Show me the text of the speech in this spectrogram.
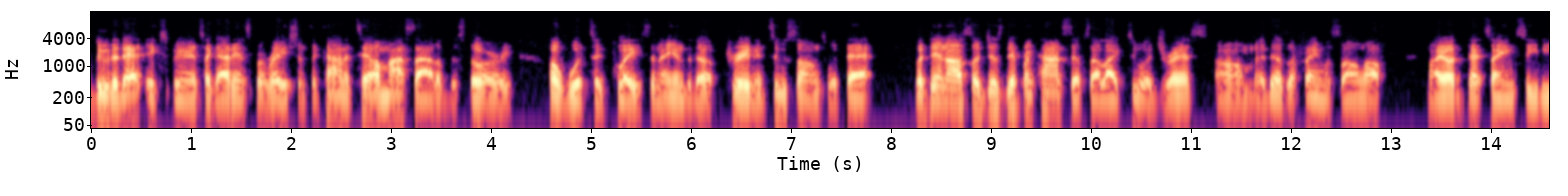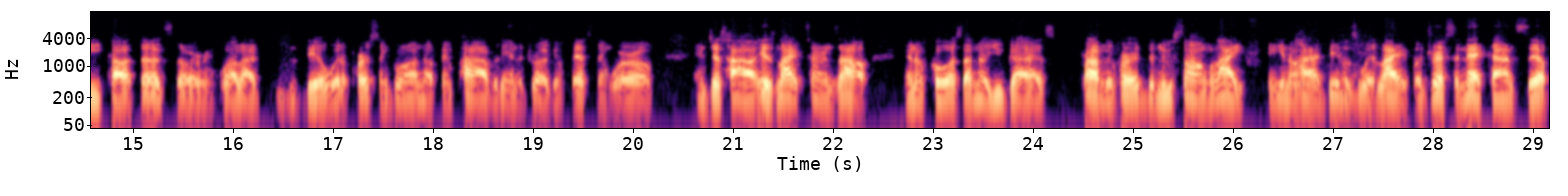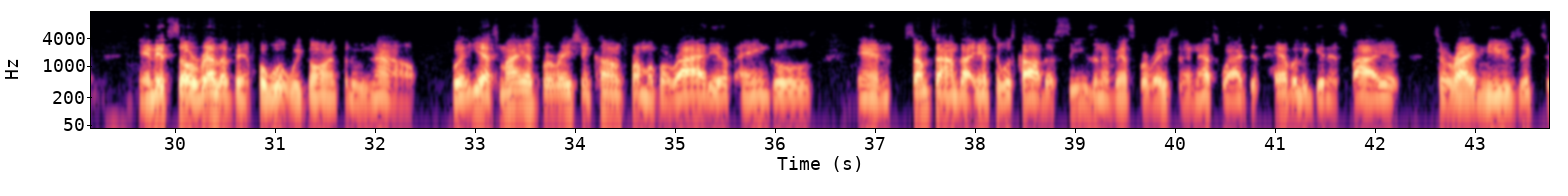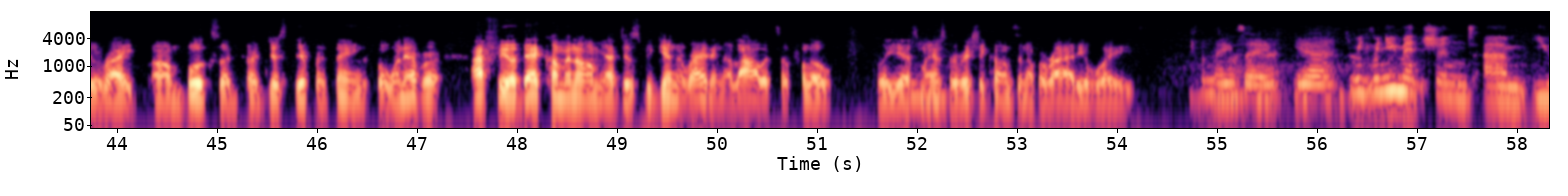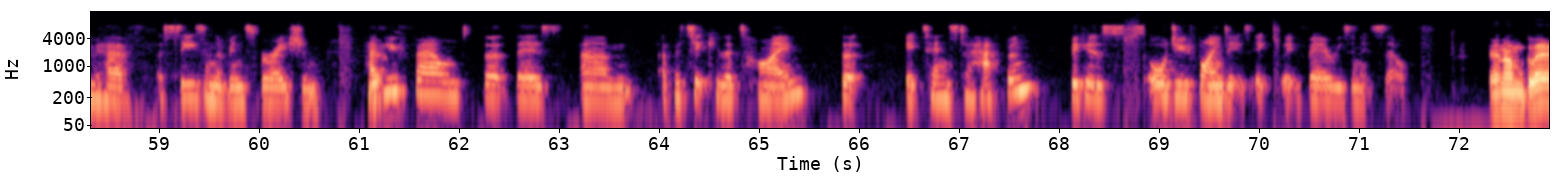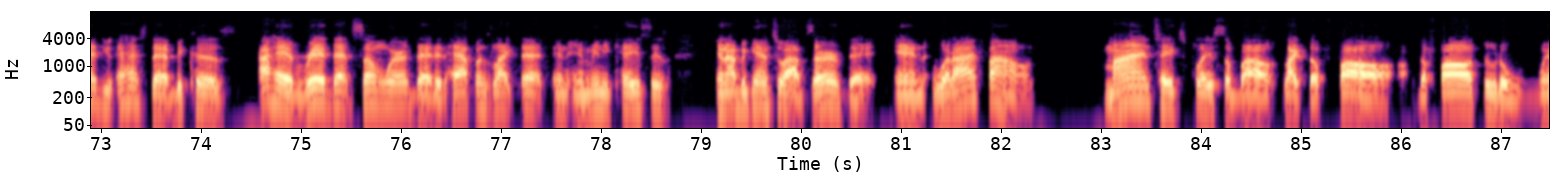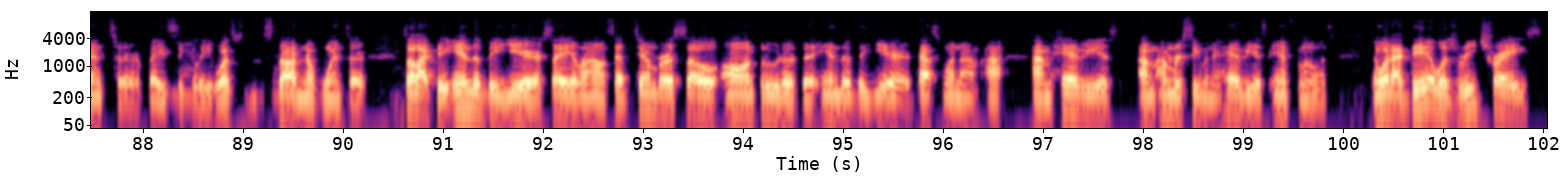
due to that experience, I got inspiration to kind of tell my side of the story of what took place. And I ended up creating two songs with that. But then also just different concepts I like to address. Um, there's a famous song off my uh, that same CD called Thug Story. Well, I deal with a person growing up in poverty in a drug infested world and just how his life turns out. And of course, I know you guys probably have heard the new song Life and you know how it deals with life, addressing that concept and it's so relevant for what we're going through now. But yes, my inspiration comes from a variety of angles, and sometimes I enter what's called a season of inspiration, and that's where I just heavily get inspired to write music, to write um, books, or, or just different things. But whenever I feel that coming on me, I just begin to write and allow it to flow. But yes, my inspiration comes in a variety of ways. Amazing. Yeah. When, when you mentioned um, you have a season of inspiration, have you found that there's um, a particular time that it tends to happen? Because, or do you find it, it, it varies in itself? And I'm glad you asked that because I had read that somewhere that it happens like that in, in many cases. And I began to observe that. And what I found, mine takes place about like the fall, the fall through the winter, basically, was starting of winter. So like the end of the year, say around September or so on through the, the end of the year, that's when I'm I, I'm heaviest. I'm, I'm receiving the heaviest influence. And what I did was retrace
